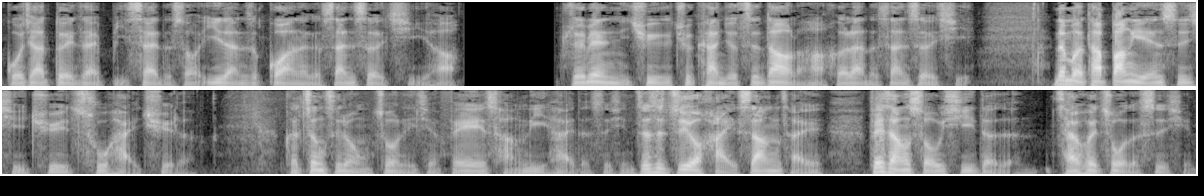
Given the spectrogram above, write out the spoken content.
国家队在比赛的时候，依然是挂那个三色旗哈。随便你去去看就知道了哈，荷兰的三色旗。那么他帮严思齐去出海去了，可郑芝龙做了一件非常厉害的事情，这是只有海商才非常熟悉的人才会做的事情。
